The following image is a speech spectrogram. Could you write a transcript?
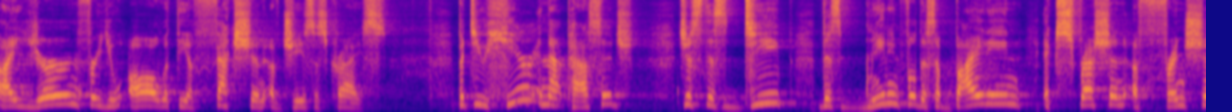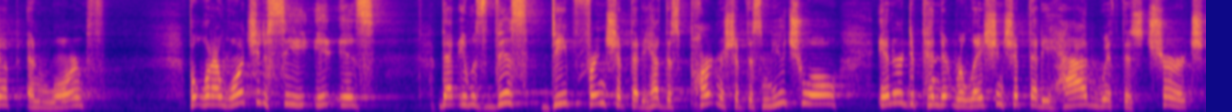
I yearn for you all with the affection of Jesus Christ. But do you hear in that passage? Just this deep, this meaningful, this abiding expression of friendship and warmth. But what I want you to see it is that it was this deep friendship that he had, this partnership, this mutual, interdependent relationship that he had with this church,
